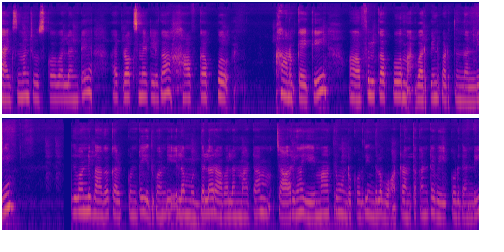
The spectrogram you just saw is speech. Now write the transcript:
మ్యాక్సిమం చూసుకోవాలంటే అప్రాక్సిమేట్లీగా హాఫ్ కప్ ఆనపకాయకి ఫుల్ కప్ వరిపిండి పడుతుందండి. ఇదిగోండి బాగా కలుపుకుంటే ఇదిగోండి ఇలా ముద్దలా రావాలన్నమాట. చారుగా ఏమాత్రం ఉండకూడదు. ఇందులో వాటర్ అంతకంటే వేయకూడదండి.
